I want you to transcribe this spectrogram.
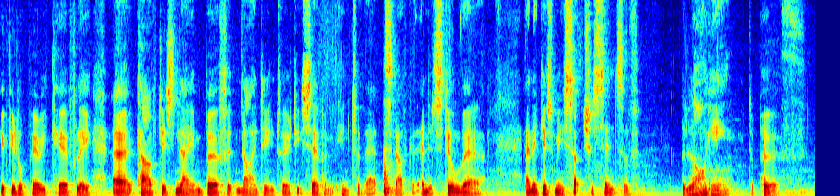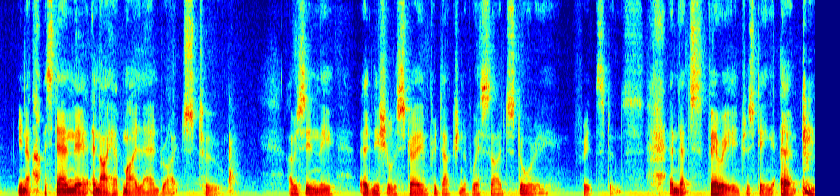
if you look very carefully, uh, carved his name, Burford 1937, into that stuff, and it's still there. And it gives me such a sense of belonging to Perth. You know, I stand there and I have my land rights too. I was in the initial Australian production of West Side Story, for instance, and that's very interesting. Uh,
